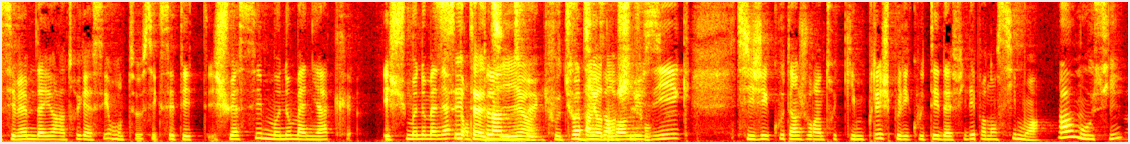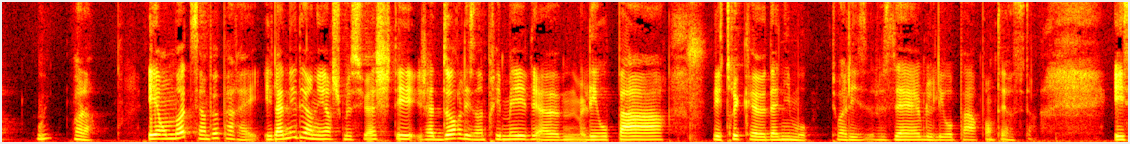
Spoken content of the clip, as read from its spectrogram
c'est même d'ailleurs un truc assez honteux, c'est que c'était, je suis assez monomaniaque. Et je suis monomaniaque dans plein de trucs. Il faut tu vois, par exemple, en musique, si j'écoute un jour un truc qui me plaît, je peux l'écouter d'affilée pendant six mois. Ah, moi aussi. Oui. Voilà. Et en mode, c'est un peu pareil. Et l'année dernière, je me suis acheté, j'adore les imprimés euh, léopards, les trucs euh, d'animaux. Tu vois, les, les zèbres, le léopard, panthère, etc. Et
